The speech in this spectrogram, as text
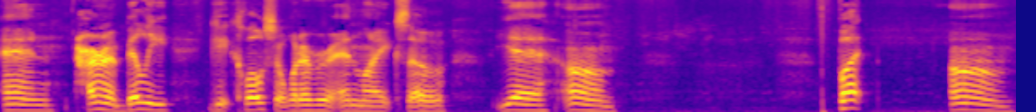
and her and Billy get close or whatever, and like so, yeah. Um, but um,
